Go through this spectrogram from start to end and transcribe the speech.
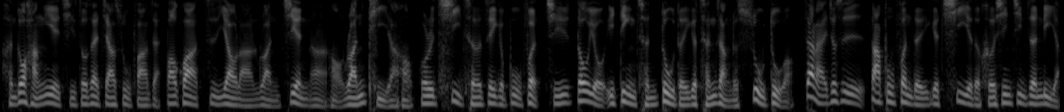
很多行业其实都在加速发展，包括制药啦、软件啊、哈软体啊、哈或者汽车这。个部分其实都有一定程度的一个成长的速度哦。再来就是大部分的一个企业的核心竞争力啊，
